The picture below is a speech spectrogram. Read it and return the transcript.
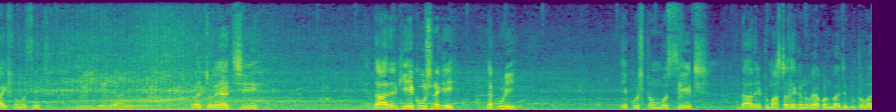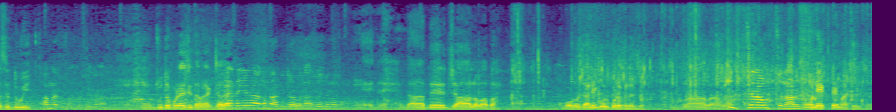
বাইশ নম্বর সিট এবার চলে যাচ্ছি। দাদাদের কি একুশ নাকি? না, কুড়ি? একুশ নম্বর সিট দাদাদের একটু মাছটা দেখে নেব। এখন বাজে দুটো, বাজে দুই সামনে সামনে দেখো না জুতো পরে আছি তাও এক যে, দাদাদের জাল বাবা। বড় জালই গোল করে ফেলেছে। উঠছে না উঠছে না আর অনেকটাই মাছ হয়েছে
